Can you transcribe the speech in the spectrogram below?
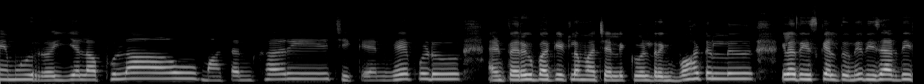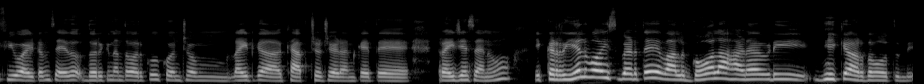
మేము రొయ్యల పులావ్ మటన్ కర్రీ చికెన్ వేపుడు అండ్ పెరుగు బకెట్లో మా చెల్లి కూల్ డ్రింక్ బాటిల్ ఇలా తీసుకెళ్తుంది. These are the few items ఏదో దొరికినంత వరకు కొంచెం లైట్గా క్యాప్చర్ చేయడానికి అయితే ట్రై చేశాను. ఇక్కడ రియల్ వాయిస్ పెడితే వాళ్ళు గోల హడావిడి మీకే అర్థమవుతుంది.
